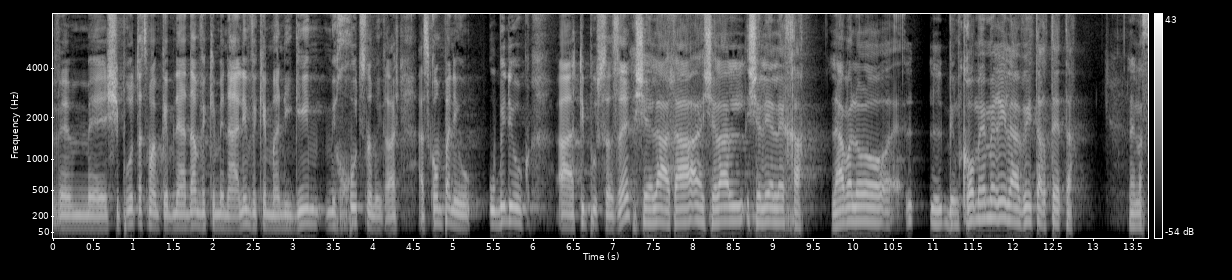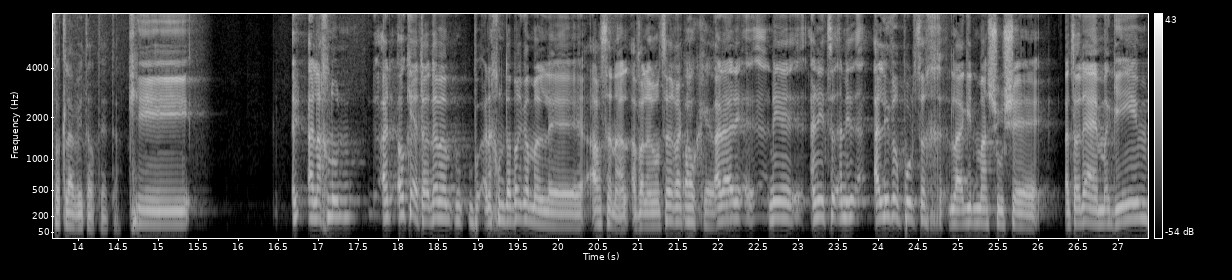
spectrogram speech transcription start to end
והם אה, שיפרו את עצמם כבני אדם וכמנהלים וכמנהיגים מחוץ למגרש, אז קומפני הוא, הוא בדיוק הטיפוס הזה. שאלה, אתה, שאלה שלי אליך, למה לא, במקום אמרי להביא את ארטטה? לנסות להביא את ארטטה. כי אנחנו, אוקיי, אתה יודע, אנחנו נדבר גם על אה, ארסנל, אבל אני רוצה רק, אוקיי, אני, אני, על ליברפול צריך להגיד משהו שאתה יודע, הם מגיעים,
